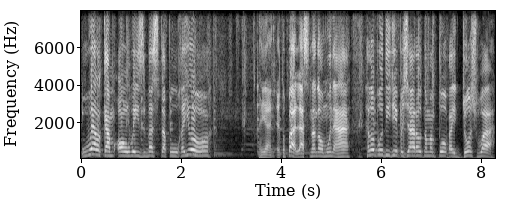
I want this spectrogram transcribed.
Welcome always, basta po kayo. Ayan, eto pa, last na to muna ha. Hello po DJ, pa-shoutout naman po kay Joshua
